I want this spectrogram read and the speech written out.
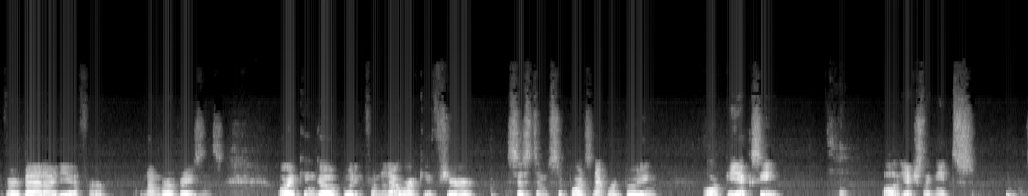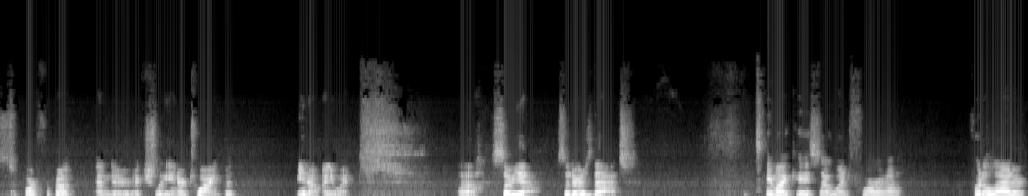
a very bad idea for a number of reasons, or you can go booting from the network if your system supports network booting or PXE. Well, you actually need support for both, and they're actually intertwined, but you know, anyway. Uh, so yeah, so there's that. In my case, I went for uh, for the latter.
